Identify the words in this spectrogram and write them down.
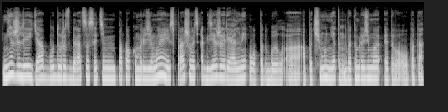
нежели я буду разбираться с этим потоком резюме и спрашивать, а где же реальный опыт был, а, а почему нет в этом резюме этого опыта,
